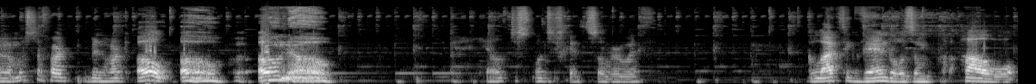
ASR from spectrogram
Uh, it must have hard, been hard. Oh, oh, oh no. Yeah, let's just let's just get this over with. Galactic vandalism. How?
